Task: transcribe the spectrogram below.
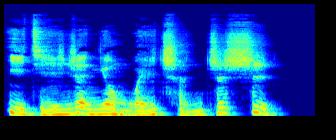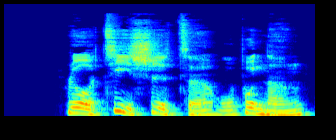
亦即任用为臣之事。若季氏，则无不能，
